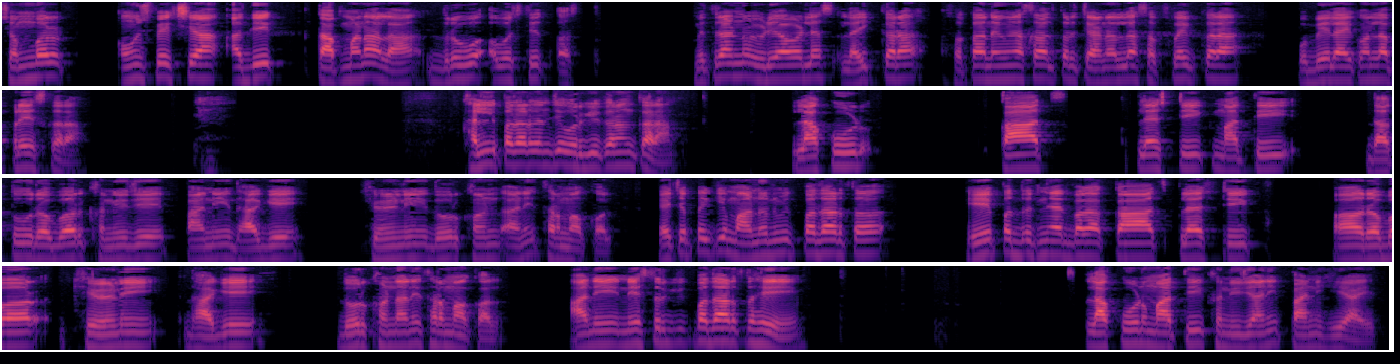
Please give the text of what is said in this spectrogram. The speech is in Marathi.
शंभर अंशपेक्षा अधिक तापमानाला द्रव अवस्थेत असतो. मित्रांनो व्हिडिओ आवडल्यास लाईक करा. स्वतः नवीन असाल तर चॅनलला सबस्क्राईब करा व बेल आयकॉनला प्रेस करा. खालील पदार्थांचे वर्गीकरण करा. लाकूड काच प्लॅस्टिक माती धातू रबर खनिजे पाणी धागे खेळणी दोरखंड आणि थर्माकॉल. याच्यापैकी मानवनिर्मित पदार्थ हे पद्धतीने आहेत बघा काच प्लॅस्टिक रबर खेळणी धागे दोरखंड आणि थर्माकॉल. आणि नैसर्गिक पदार्थ हे लाकूड माती खनिजे आणि पाणी ही आहेत.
